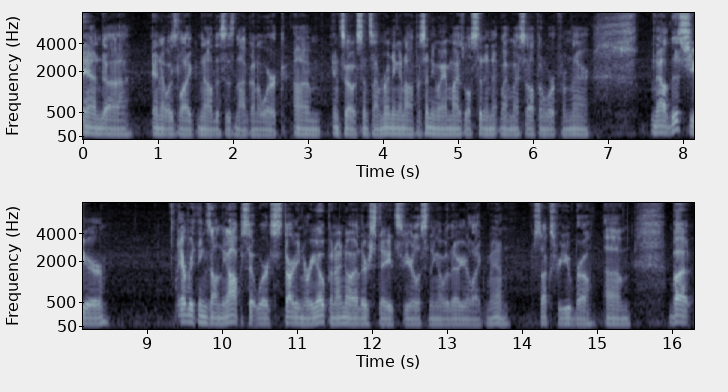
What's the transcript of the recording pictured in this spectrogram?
and uh, and it was like, no, this is not going to work. Um, and so, since I'm renting an office anyway, I might as well sit in it by myself and work from there. Now this year, everything's on the opposite where it's starting to reopen. I know other states, you're listening over there, you're like, man, sucks for you, bro. Um, but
